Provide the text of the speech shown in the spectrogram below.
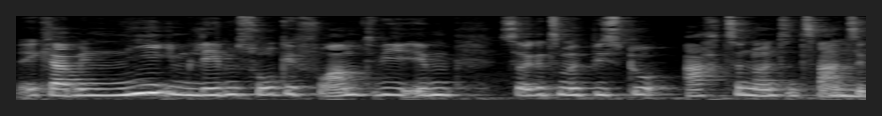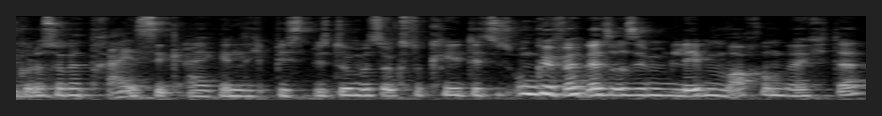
ich glaube, nie im Leben so geformt, wie eben, sag jetzt mal, bis du 18, 19, 20 mhm. oder sogar 30 eigentlich bist, bis du immer sagst, okay, das ist ungefähr das, was ich im Leben machen möchte.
